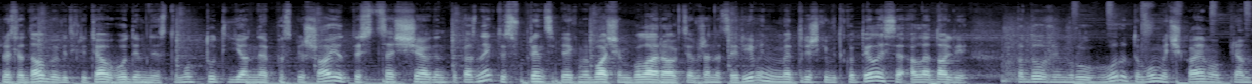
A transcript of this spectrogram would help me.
розглядав би відкриття угоди вниз. Тому тут я не поспішаю. Тобто це ще один показник. Тобто, в принципі, як ми бачимо, була реакція вже на цей рівень. Ми трішки відкотилися, але далі продовжуємо рух вгору, тому ми чекаємо прям.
